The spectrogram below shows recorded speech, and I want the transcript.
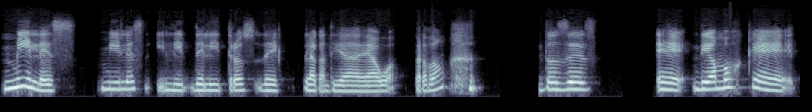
miles, miles de litros de la cantidad de agua, perdón. Entonces, eh, digamos que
